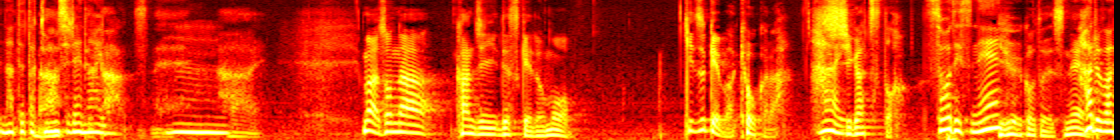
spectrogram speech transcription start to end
なってたかもしれないはい、まあそんな感じですけども気づけば今日からはい。4月とそうですね。いうことですね、春は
